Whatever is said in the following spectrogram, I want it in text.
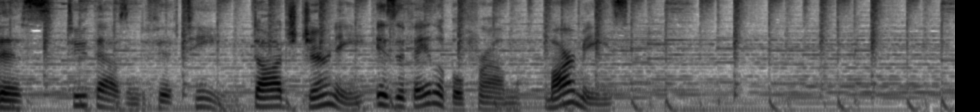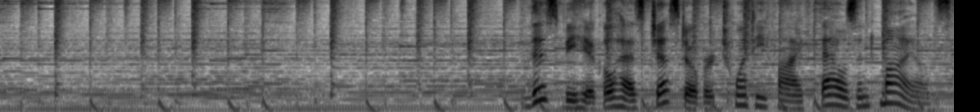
This 2015 Dodge Journey is available from Marmies. This vehicle has just over 25,000 miles.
